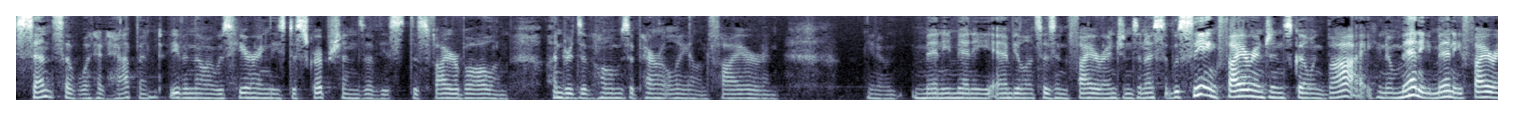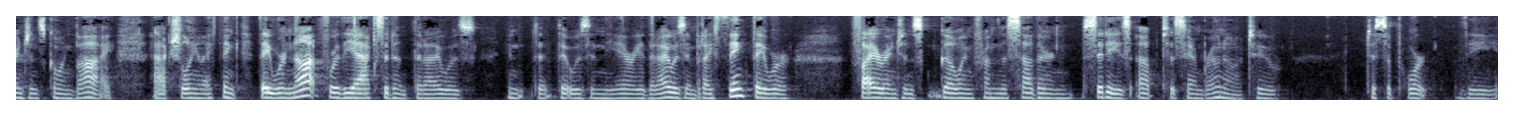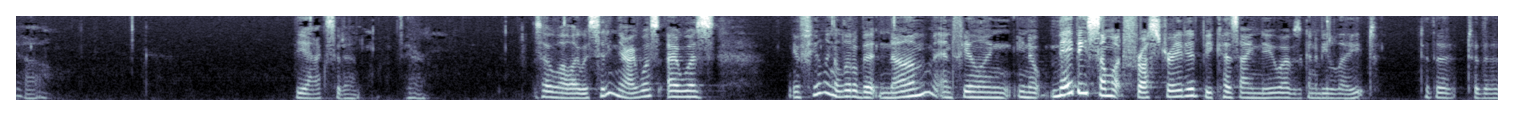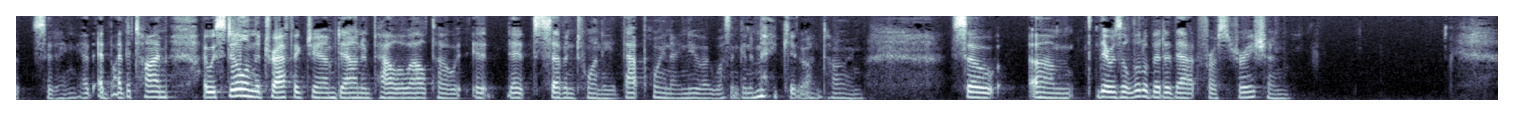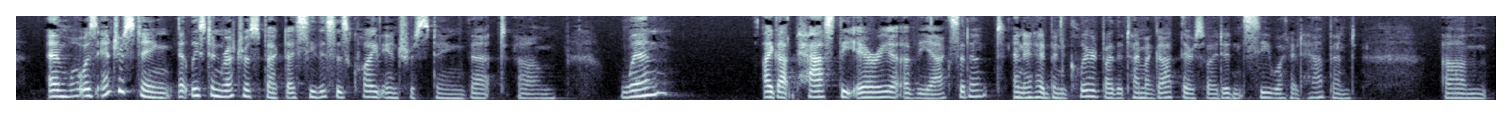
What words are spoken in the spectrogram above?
sense of what had happened, even though I was hearing these descriptions of this this fireball and hundreds of homes apparently on fire and you know, many, many ambulances and fire engines. And I was seeing fire engines going by, you know, many, many fire engines going by, actually. And I think they were not for the accident that I was in, that, that was in the area that I was in, but I think they were fire engines going from the southern cities up to San Bruno to, to support the, uh, the accident there. So while I was sitting there, I was, I was, you know, feeling a little bit numb and feeling, you know, maybe somewhat frustrated because I knew I was going to be late to the to the sitting. At, by the time I was still in the traffic jam down in Palo Alto at, at, at 7:20. At that point, I knew I wasn't going to make it on time. So um, there was a little bit of that frustration. And what was interesting, at least in retrospect, I see this is quite interesting that um, when I got past the area of the accident, and it had been cleared by the time I got there, so I didn't see what had happened. Um,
